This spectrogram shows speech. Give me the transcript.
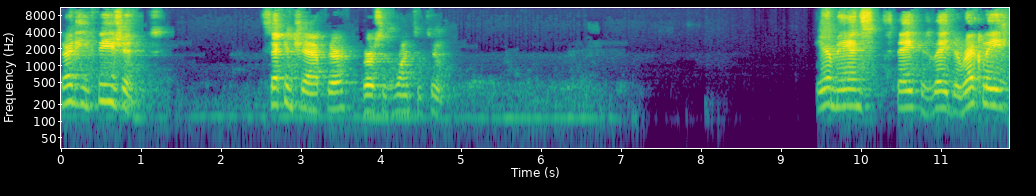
Turn to Ephesians, second chapter, verses 1 to 2. Here, man's state is laid directly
